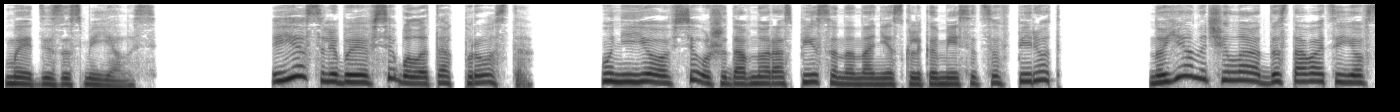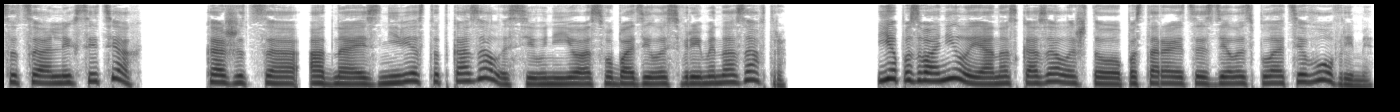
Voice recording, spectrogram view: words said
Мэдди засмеялась. Если бы все было так просто. У нее все уже давно расписано на несколько месяцев вперед, но я начала доставать ее в социальных сетях. Кажется, одна из невест отказалась, и у нее освободилось время на завтра. Я позвонила, и она сказала, что постарается сделать платье вовремя.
